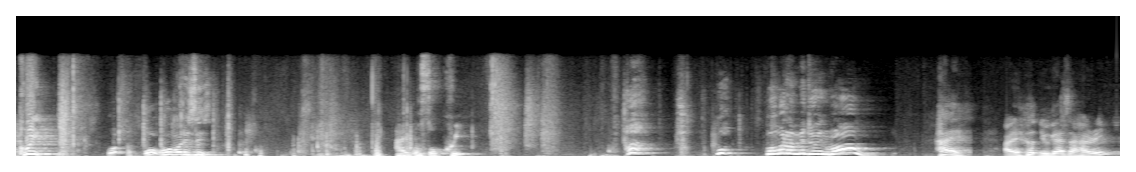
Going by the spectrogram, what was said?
quit. What, what, what is this? I also quit. Huh? What, what am I doing wrong? Hi, I heard you guys are hiring.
